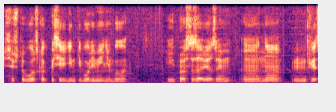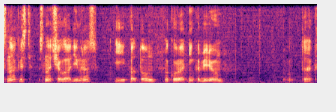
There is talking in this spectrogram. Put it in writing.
все, чтобы у вас как посерединке более-менее было. И просто завязываем э, на крест-накрест. Сначала один раз, и потом аккуратненько берем вот так.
